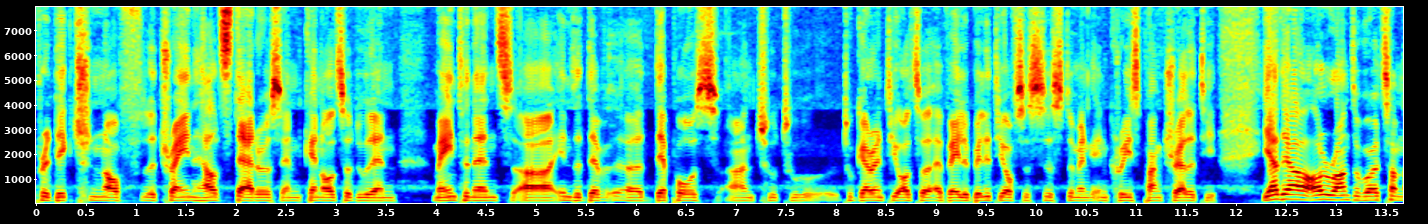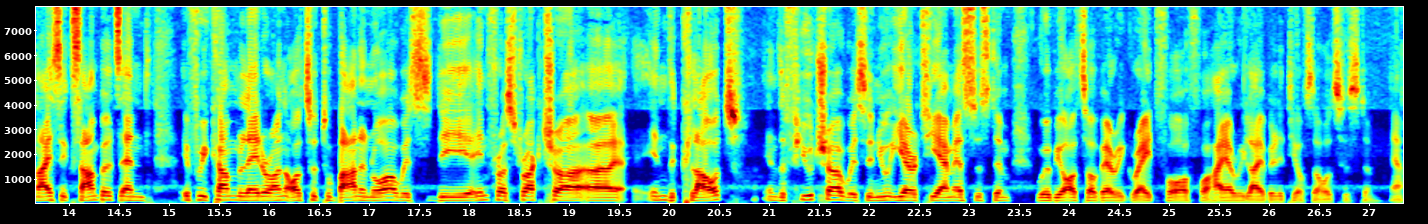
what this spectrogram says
prediction of the train health status and can also do then maintenance uh, in the de uh, depots and to, to, to guarantee also availability of the system and increase punctuality. Yeah, there are all around the world some nice examples. And if we come later on also to Bane Nor with the infrastructure uh, in the cloud in the future with the new ERTMS system will be also very great for, for higher reliability of the whole system. Yeah.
